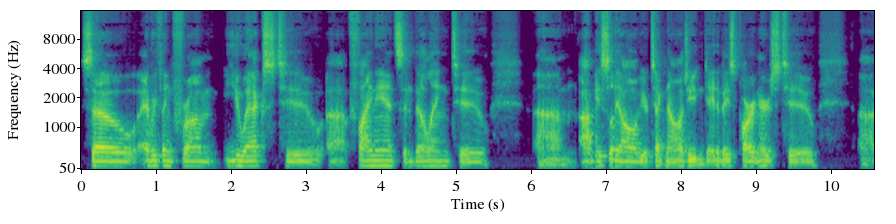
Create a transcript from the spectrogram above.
So everything from UX to uh, finance and billing to um, obviously all of your technology and database partners to uh,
